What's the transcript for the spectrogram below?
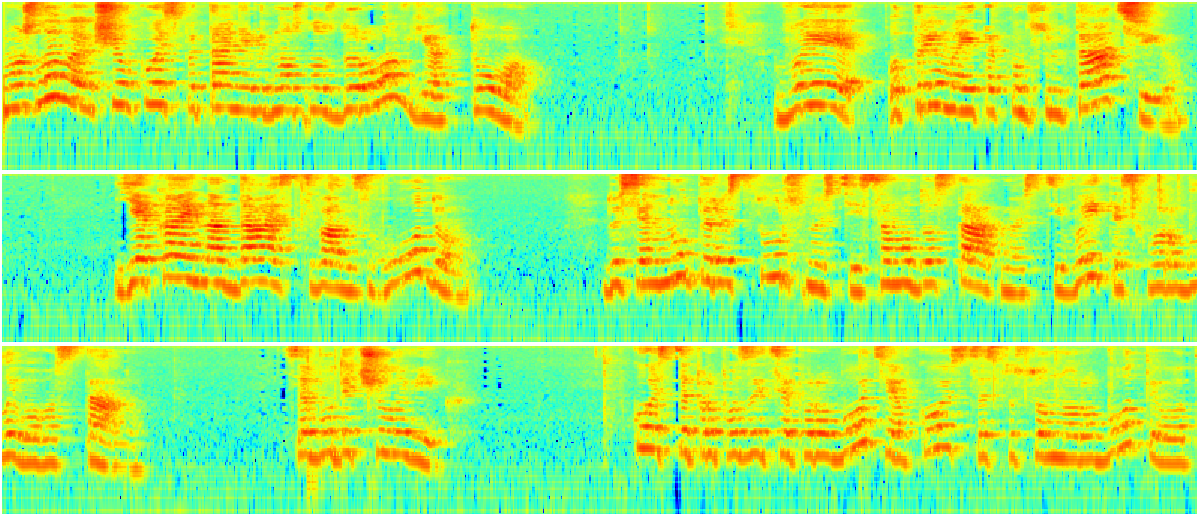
Можливо, якщо в когось питання відносно здоров'я, то ви отримаєте консультацію, яка й надасть вам згодом досягнути ресурсності і самодостатності, вийти з хворобливого стану. Це буде чоловік. В когось це пропозиція по роботі, а в когось це стосовно роботи, от,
